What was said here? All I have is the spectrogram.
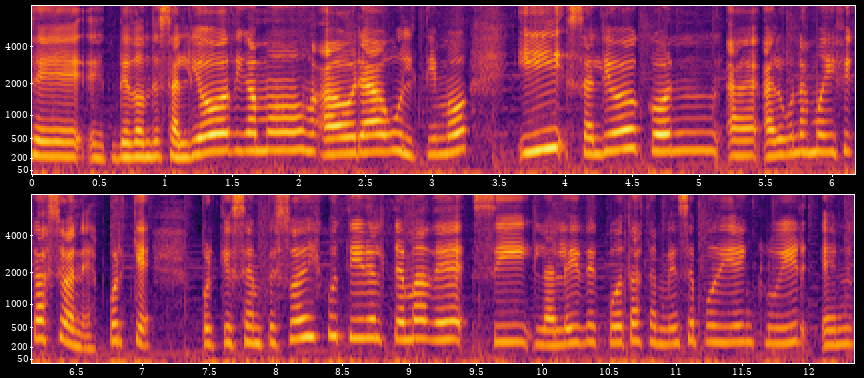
eh, de donde salió, digamos, ahora último, y salió con algunas modificaciones. ¿Por qué? Porque se empezó a discutir el tema de si la ley de cuotas también se podía incluir en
